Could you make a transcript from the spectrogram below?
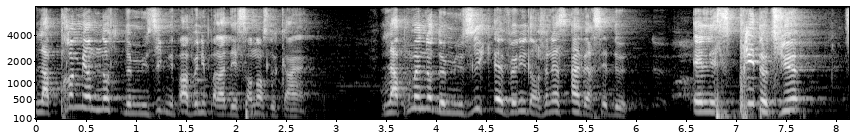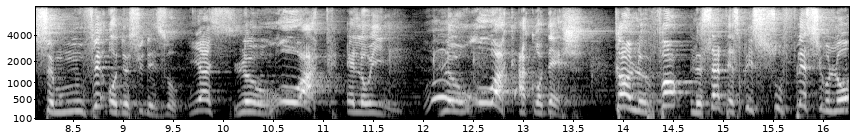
La première note de musique n'est pas venue par la descendance de Caïn. La première note de musique est venue dans Genèse 1, verset 2. Et l'Esprit de Dieu se mouvait au-dessus des eaux. Yes. Le Rouak Elohim, le Rouak Akodesh. Quand le vent, le Saint-Esprit soufflait sur l'eau,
